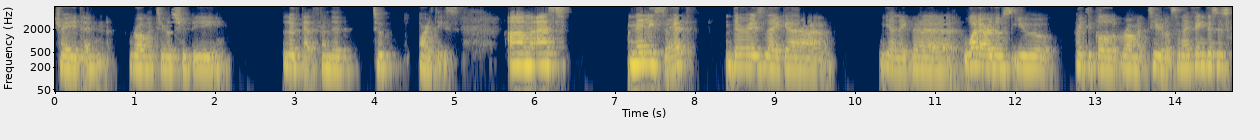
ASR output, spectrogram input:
trade and raw materials should be looked at from the two parties. Um, as Nelly said, there is like a, yeah, like the, what are those you critical raw materials. And I think this is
